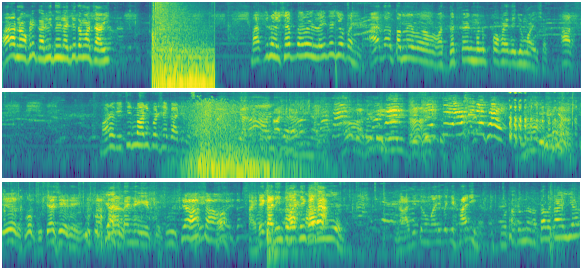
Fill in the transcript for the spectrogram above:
મારા નોકરી કરવી જ નહીં લેજો તમારે ચાવી. બાકીનો હિસાબ તમે લઈ જજો પછી. હા તો તમે વધઘટ કરીને મને પકડાઈ દેજો મારી હિસાબ. હાલ. મારે વેચી જ મારવી પડશે ગાડી ગાડી તો મારી પછી સારી છે. ફોટા તમને નતા આવી ગયા?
